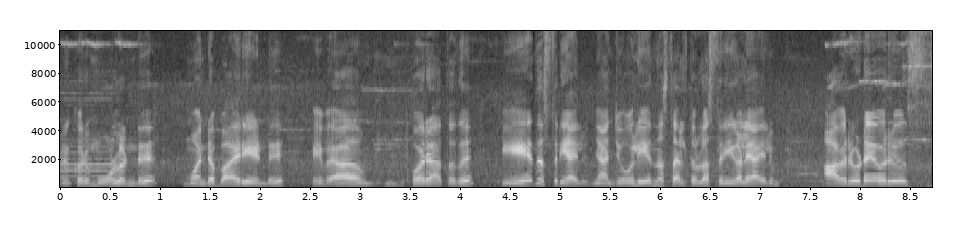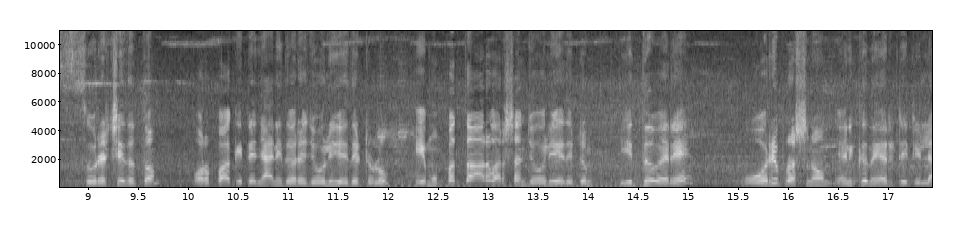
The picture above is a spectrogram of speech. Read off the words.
എനിക്കൊരു മോളുണ്ട്. മോന്റെ ഭാര്യയുണ്ട്. പോരാത്തത്. ഏത് സ്ത്രീ ആയാലും ഞാൻ ജോലി ചെയ്യുന്ന സ്ഥലത്തുള്ള സ്ത്രീകളെ ആയാലും അവരുടെ ഒരു സുരക്ഷിതത്വം ഉറപ്പാക്കിയിട്ട് ഞാൻ ഇതുവരെ ജോലി ചെയ്തിട്ടുള്ളൂ. ഈ മുപ്പത്താറ് വർഷം ജോലി ചെയ്തിട്ടും ഇതുവരെ ഒരു പ്രശ്നവും എനിക്ക് നേരിട്ടിട്ടില്ല.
